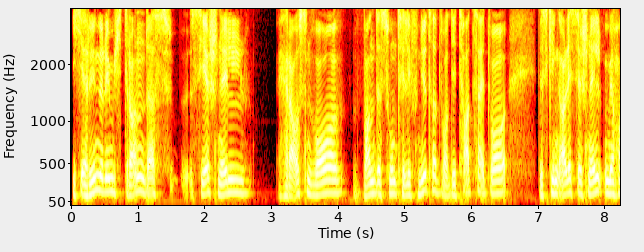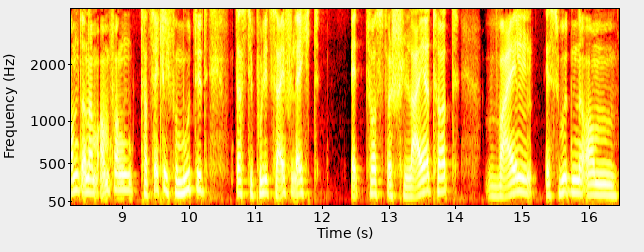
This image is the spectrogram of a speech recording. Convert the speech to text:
Ich erinnere mich daran, dass sehr schnell heraus war, wann der Sohn telefoniert hat, wann die Tatzeit war. Das ging alles sehr schnell. Wir haben dann am Anfang tatsächlich vermutet, dass die Polizei vielleicht etwas verschleiert hat, weil es wurden am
